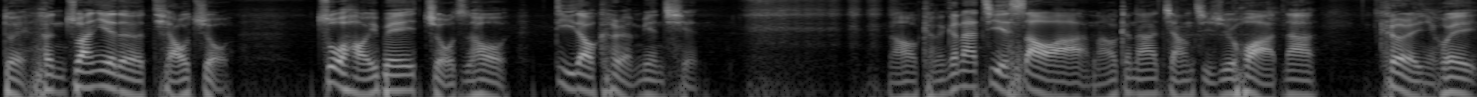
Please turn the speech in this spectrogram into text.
对，很专业的调酒。做好一杯酒之后，递到客人面前，然后可能跟他介绍啊，然后跟他讲几句话，那客人也会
